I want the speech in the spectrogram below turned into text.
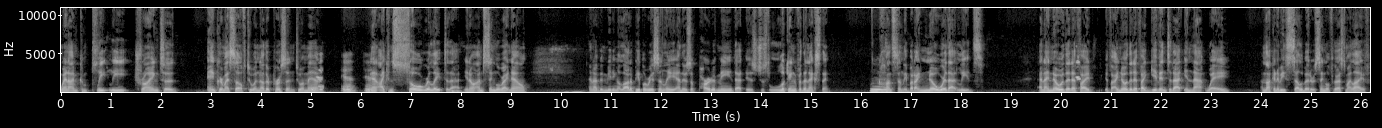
when I'm completely trying to anchor myself to another person, to a man? Yeah. Yeah. And I can so relate to that. You know, I'm single right now, and I've been meeting a lot of people recently, and there's a part of me that is just looking for the next thing mm. constantly, but I know where that leads. And I know that if I if I know that if I give into that in that way, I'm not going to be celibate or single for the rest of my life,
